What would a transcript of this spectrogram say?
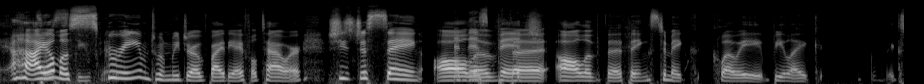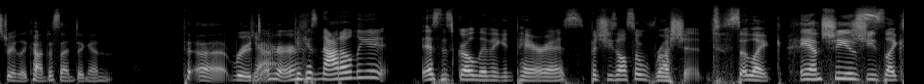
I So almost stupid. screamed when we drove by the Eiffel Tower. She's just saying all of the all of the things to make Chloe be like extremely condescending and uh, rude to her. Because not only is this girl living in Paris, but she's also Russian. So like and she's she's like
